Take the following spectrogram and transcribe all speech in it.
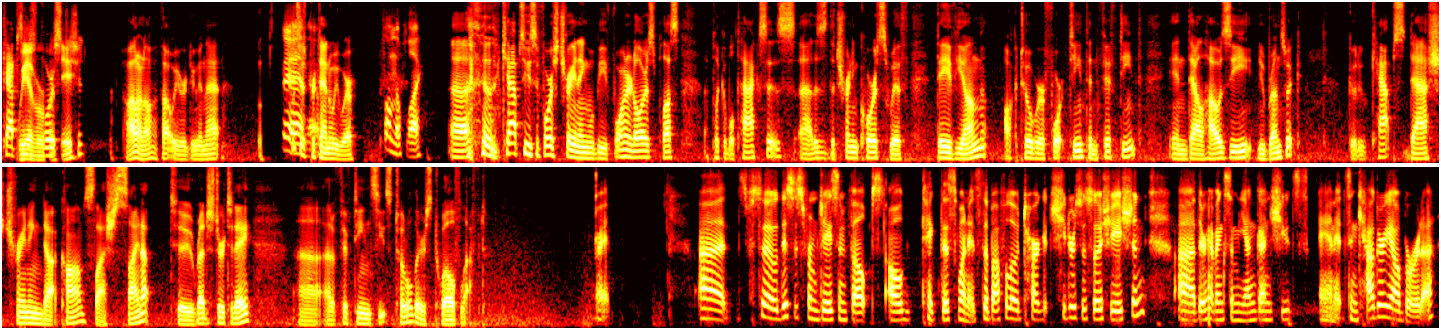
Caps We use have a force- rotation. I don't know. I thought we were doing that. Eh, Let's just no, pretend we were. It's on the fly. Uh, CAPS use of force training will be $400 plus applicable taxes. Uh, this is the training course with Dave Young, October 14th and 15th in Dalhousie, New Brunswick. Go to caps-training.com slash sign up to register today. Uh, out of 15 seats total, there's 12 left. Right. Uh, so this is from Jason Phelps. I'll take this one. It's the Buffalo Target Shooters Association. Uh, they're having some young gun shoots, and it's in Calgary, Alberta.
